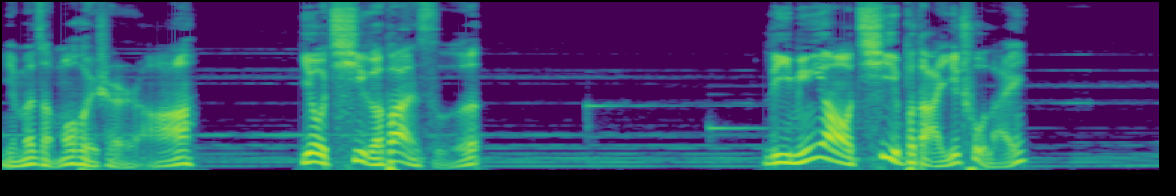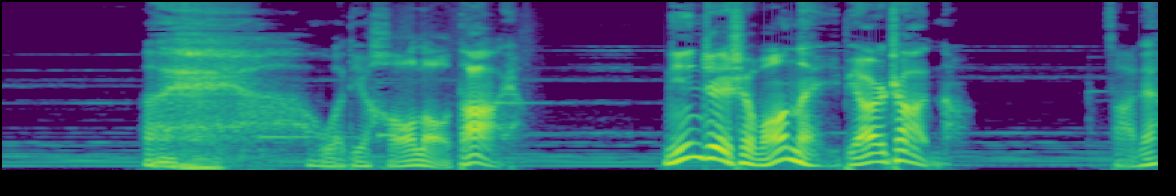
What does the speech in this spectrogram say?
你们怎么回事啊？又气个半死！李明耀气不打一处来。哎呀，我的好老大呀，您这是往哪边站呢？咋的，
